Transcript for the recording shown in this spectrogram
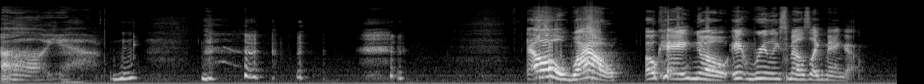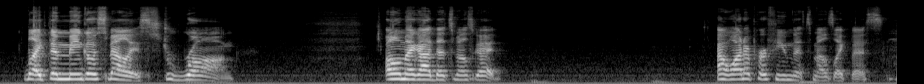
Oh yeah. Mm-hmm. oh wow. Okay, no, it really smells like mango. Like the mango smell is strong. Oh my god, that smells good. I want a perfume that smells like this.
